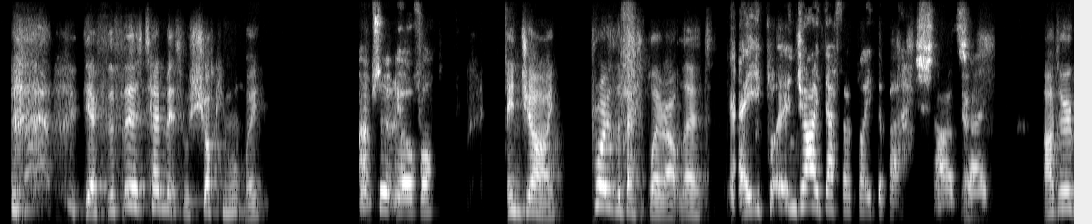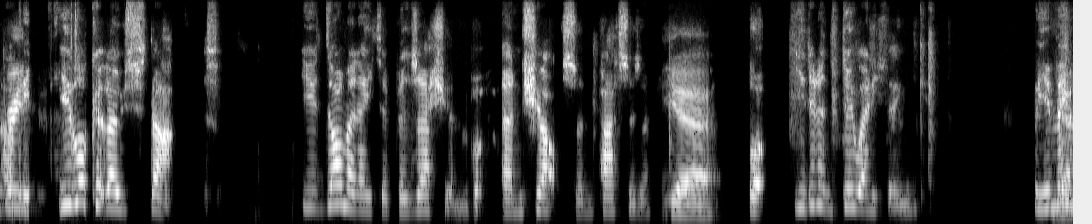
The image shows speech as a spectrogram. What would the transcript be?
yeah, for the first ten minutes was shocking, weren't we? Absolutely awful. Enjoy probably the best player out there. Yeah, he play, Ndiaye defo played the best. I'd yes. say. I do agree. I mean, you look at those stats. You dominated possession, but and shots and passes and yeah, but you didn't do anything. You yeah.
